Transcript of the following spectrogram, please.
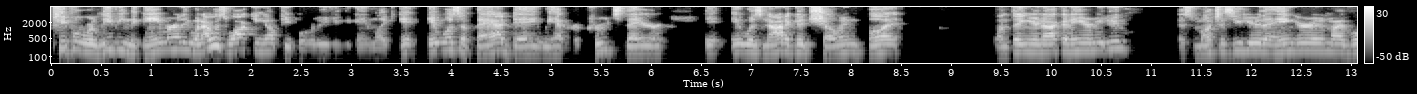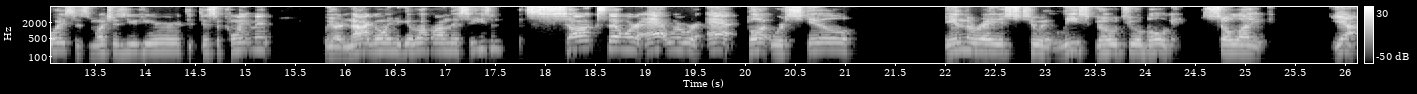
people were leaving the game early. When I was walking up, people were leaving the game. Like, it it was a bad day. We had recruits there it, it was not a good showing, but one thing you're not going to hear me do, as much as you hear the anger in my voice, as much as you hear the disappointment, we are not going to give up on this season. It sucks that we're at where we're at, but we're still in the race to at least go to a bowl game. So, like, yeah,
